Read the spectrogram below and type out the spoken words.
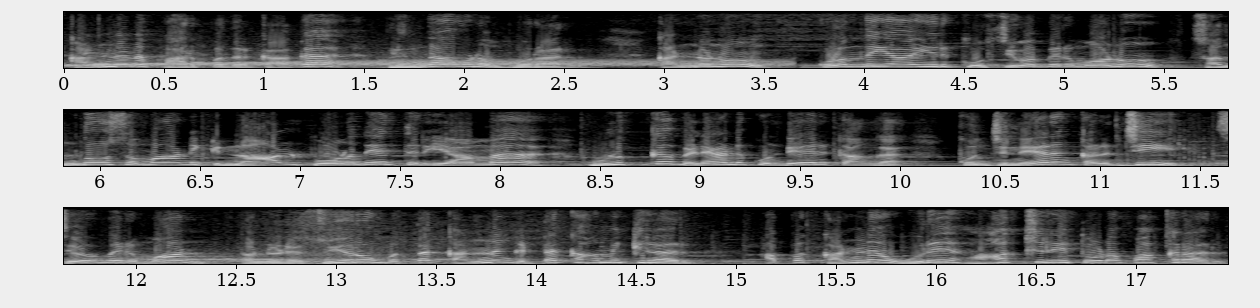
கண்ணனை பார்ப்பதற்காக பிருந்தாவனம் போறாரு. கண்ணனும் குழந்தையா இருக்கும் சிவபெருமானும் சந்தோஷமா அன்னைக்கு நாள் போனதே தெரியாம முழுக்க விளையாண்டு கொண்டே இருக்காங்க. கொஞ்ச நேரம் கழிச்சு சிவபெருமான் தன்னுடைய சுயரூபத்தை கண்ணங்கிட்ட காமிக்கிறாரு. அப்ப கண்ணை ஒரே ஆச்சரியத்தோட பாக்குறாரு.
